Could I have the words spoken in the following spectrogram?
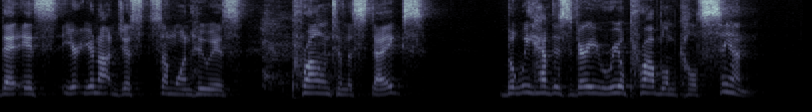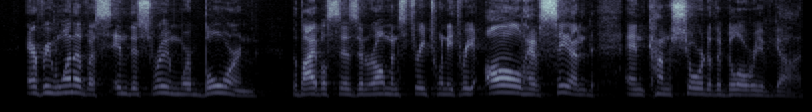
that it's, you're, you're not just someone who is prone to mistakes, but we have this very real problem called sin. Every one of us in this room were born the bible says in romans 3.23 all have sinned and come short of the glory of god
